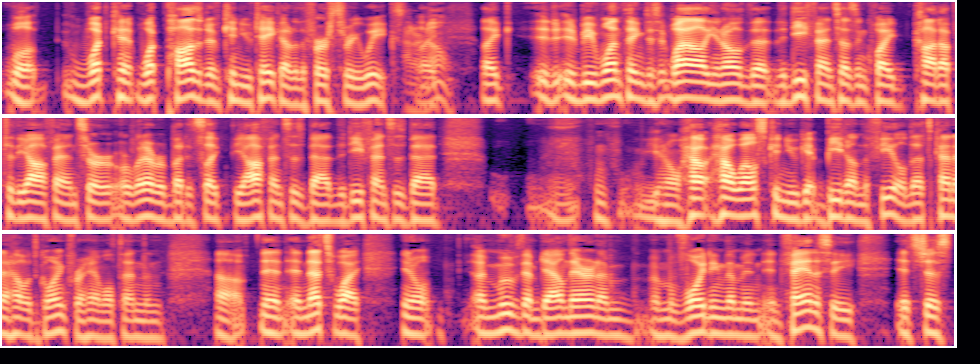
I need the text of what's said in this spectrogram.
well, what can what positive can you take out of the first three weeks? I don't like, know. Like it, would be one thing to say, well, you know, the, the defense hasn't quite caught up to the offense or, or whatever, but it's like the offense is bad, the defense is bad. You know how how else can you get beat on the field? That's kind of how it's going for Hamilton, and uh, and and that's why you know I move them down there, and I'm I'm avoiding them in, in fantasy. It's just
